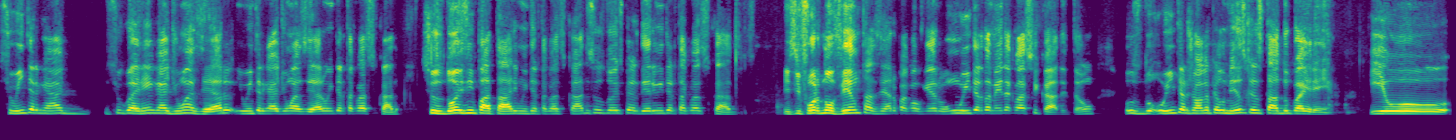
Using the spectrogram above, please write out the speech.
Se o Inter ganhar, se o Guairenha ganhar de 1 a 0 e o Inter ganhar de 1 a 0, o Inter está classificado. Se os dois empatarem, o Inter está classificado, se os dois perderem, o Inter está classificado. E se for 90 a 0 para qualquer um, o Inter também está classificado. Então, os, o Inter joga pelo mesmo resultado do Guairenha. E o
